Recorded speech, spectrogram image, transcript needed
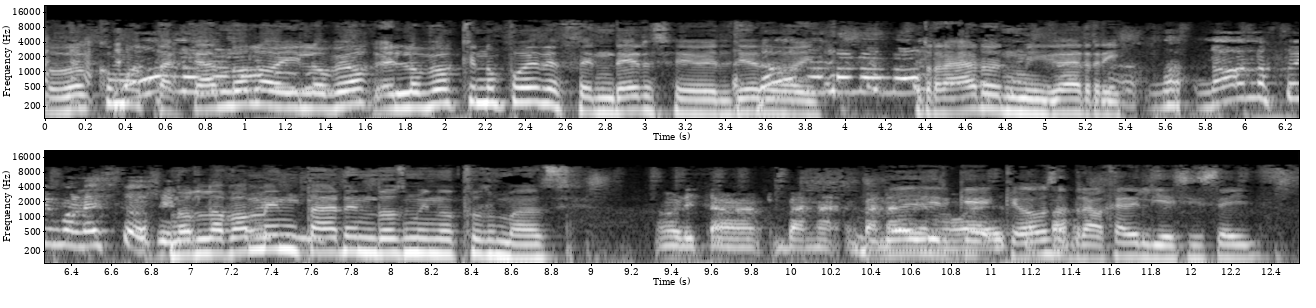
lo veo como No, atacándolo no, no, y lo veo, lo veo que no puede defenderse el día de hoy. no, no, no, no. Raro en mi Gary. No, no, no estoy molesto. sino Nos la va a mentar en dos minutos más. Ahorita van a, van a Voy a ver, decir que, que vamos a trabajar el 16.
